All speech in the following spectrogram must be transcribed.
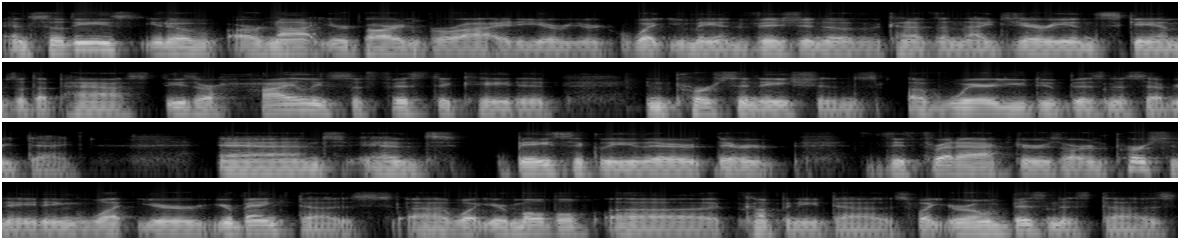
And so these, you know, are not your garden variety or your what you may envision of kind of the Nigerian scams of the past. These are highly sophisticated impersonations of where you do business every day. And and basically they're they're the threat actors are impersonating what your your bank does uh, what your mobile uh, company does what your own business does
